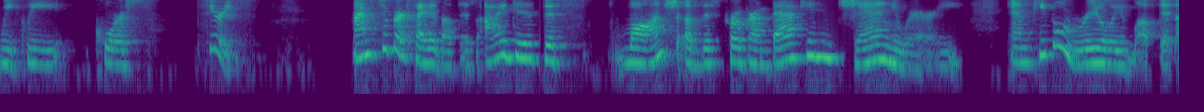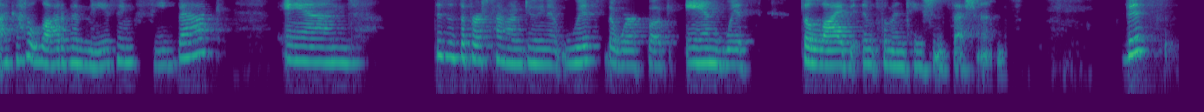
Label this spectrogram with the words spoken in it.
weekly course series. I'm super excited about this. I did this launch of this program back in January, and people really loved it. I got a lot of amazing feedback, and this is the first time I'm doing it with the workbook and with the live implementation sessions. This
